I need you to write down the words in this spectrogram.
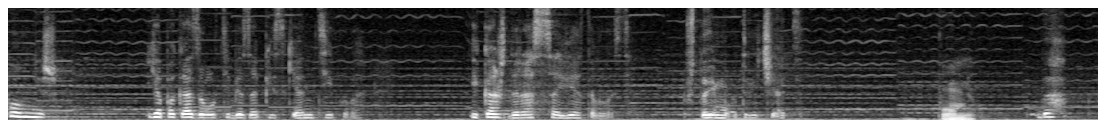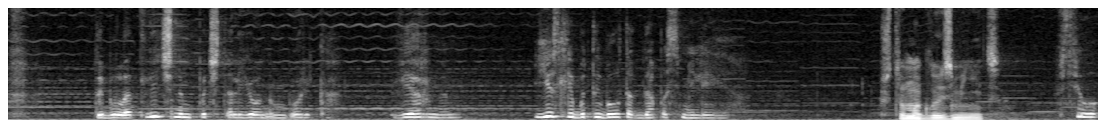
Помнишь, я показывал тебе записки Антипова и каждый раз советовалась, что ему отвечать. Помню. Да, ты был отличным почтальоном, Борька, верным. Если бы ты был тогда посмелее. Что могло измениться? Все.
